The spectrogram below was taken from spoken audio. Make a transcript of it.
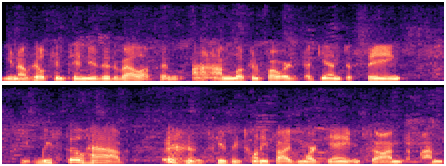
you know, he'll continue to develop, and I- I'm looking forward again to seeing. We still have, excuse me, 25 more games, so I'm I'm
